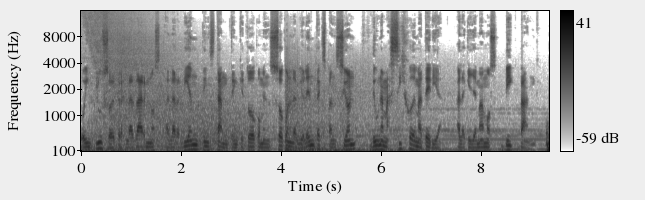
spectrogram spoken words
o incluso de trasladarnos al ardiente instante en que todo comenzó con la violenta expansión de un amasijo de materia a la que llamamos Big Bang.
